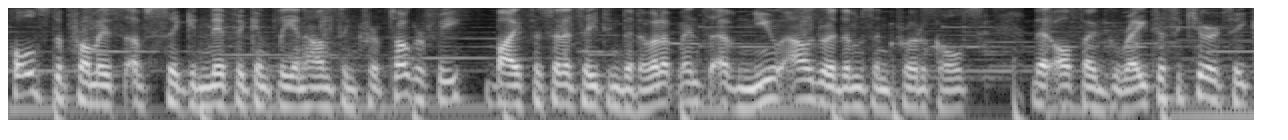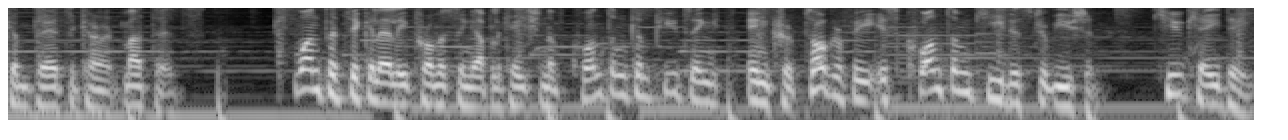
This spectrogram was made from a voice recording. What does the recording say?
holds the promise of significantly enhancing cryptography by facilitating the development of new algorithms and protocols that offer greater security compared to current methods. One particularly promising application of quantum computing in cryptography is quantum key distribution, QKD.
